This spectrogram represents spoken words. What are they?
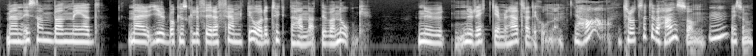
Men i samband med när julbocken skulle fira 50 år, då tyckte han att det var nog. Nu, nu räcker det med den här traditionen. Jaha. Trots att det var han som Mm. Liksom,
